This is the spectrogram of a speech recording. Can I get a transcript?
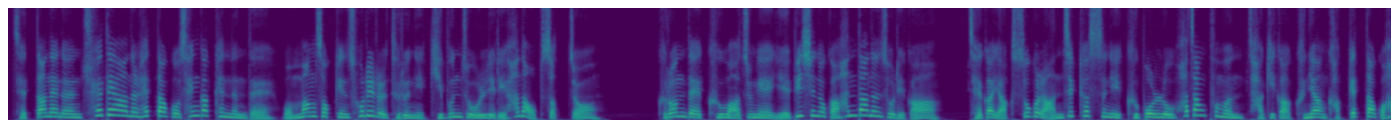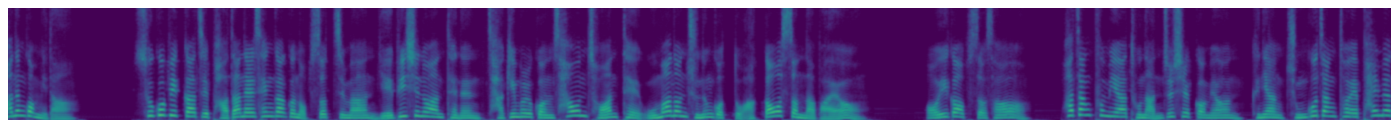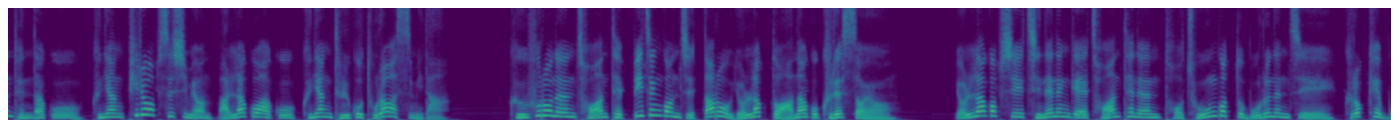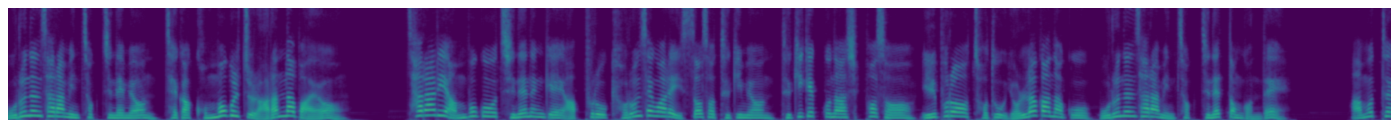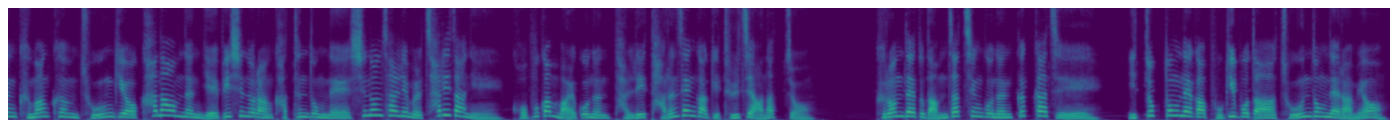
제 딴에는 최대한을 했다고 생각했는데 원망 섞인 소리를 들으니 기분 좋을 일이 하나 없었죠. 그런데 그 와중에 예비 신우가 한다는 소리가 제가 약속을 안 지켰으니 그걸로 화장품은 자기가 그냥 갖겠다고 하는 겁니다. 수고비까지 받아낼 생각은 없었지만 예비 신우한테는 자기 물건 사온 저한테 5만원 주는 것도 아까웠었나 봐요. 어이가 없어서 화장품이야 돈 안 주실 거면 그냥 중고장터에 팔면 된다고 그냥 필요 없으시면 말라고 하고 그냥 들고 돌아왔습니다. 그 후로는 저한테 삐진 건지 따로 연락도 안 하고 그랬어요. 연락 없이 지내는 게 저한테는 더 좋은 것도 모르는지 그렇게 모르는 사람인 척 지내면 제가 겁먹을 줄 알았나 봐요. 차라리 안 보고 지내는 게 앞으로 결혼 생활에 있어서 득이면 득이겠구나 싶어서 일부러 저도 연락 안 하고 모르는 사람인 척 지냈던 건데 아무튼 그만큼 좋은 기억 하나 없는 예비 신우랑 같은 동네에 신혼 살림을 차리다니 거부감 말고는 달리 다른 생각이 들지 않았죠. 그런데도 남자친구는 끝까지 이쪽 동네가 보기보다 좋은 동네라며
